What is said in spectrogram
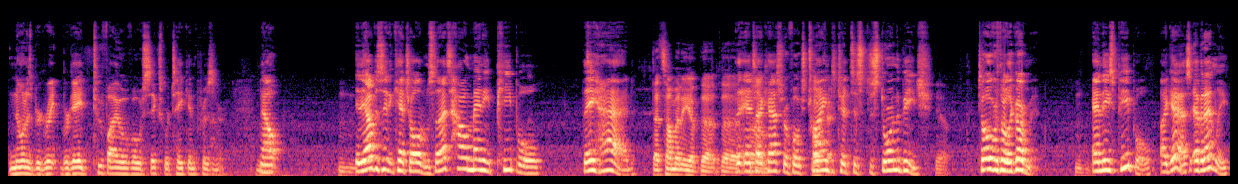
known as Brigade, Brigade 25006, were taken prisoner. Now, Mhm. they obviously didn't catch all of them, so that's how many people they had, That's how many of the the, the anti um, Castro folks, trying okay. to, to, to storm the beach yeah. to overthrow the government. Mhm. And these people, I guess, evidently,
